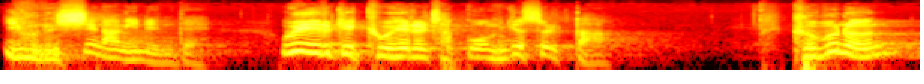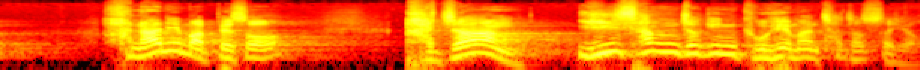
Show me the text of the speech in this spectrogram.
이분은 신앙인인데 왜 이렇게 교회를 자꾸 옮겼을까? 그분은 하나님 앞에서 가장 이상적인 교회만 찾았어요.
